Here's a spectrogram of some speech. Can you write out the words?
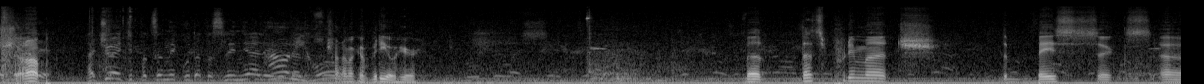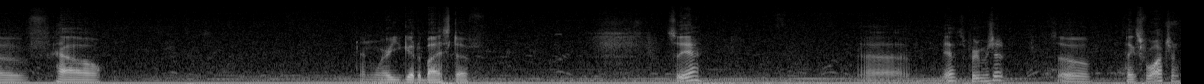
Shut up. I'm trying to make a video here. But that's pretty much the basics of how and where you go to buy stuff. So yeah. Uh, yeah, that's pretty much it. So thanks for watching.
